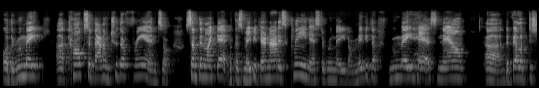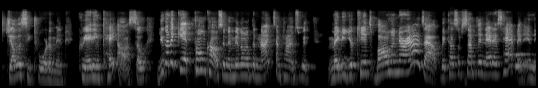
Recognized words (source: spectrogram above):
or the roommate uh, talks about them to their friends, or something like that, because maybe they're not as clean as the roommate, or maybe the roommate has now uh, developed this jealousy toward them and creating chaos. So you're going to get phone calls in the middle of the night sometimes with maybe your kids bawling their eyes out because of something that has happened. And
